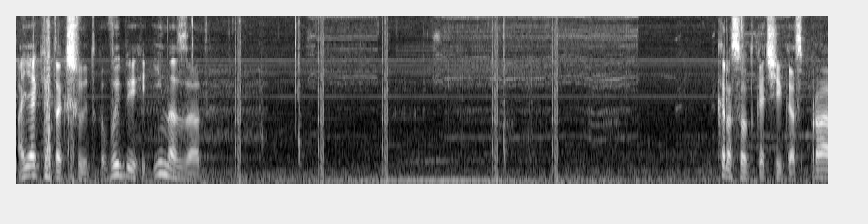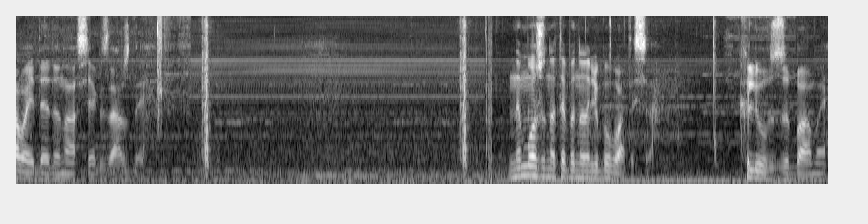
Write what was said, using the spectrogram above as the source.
А як він так швидко? Вибіг і назад. Красотка Чіка справа йде до нас, як завжди. Не можу на тебе не любуватися. Клюв з зубами.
